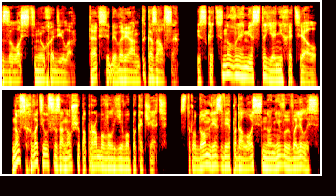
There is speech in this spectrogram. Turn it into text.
Злость не уходила. Так себе вариант оказался. Искать новое место я не хотел, но схватился за нож и попробовал его покачать. С трудом лезвие подалось, но не вывалилось.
